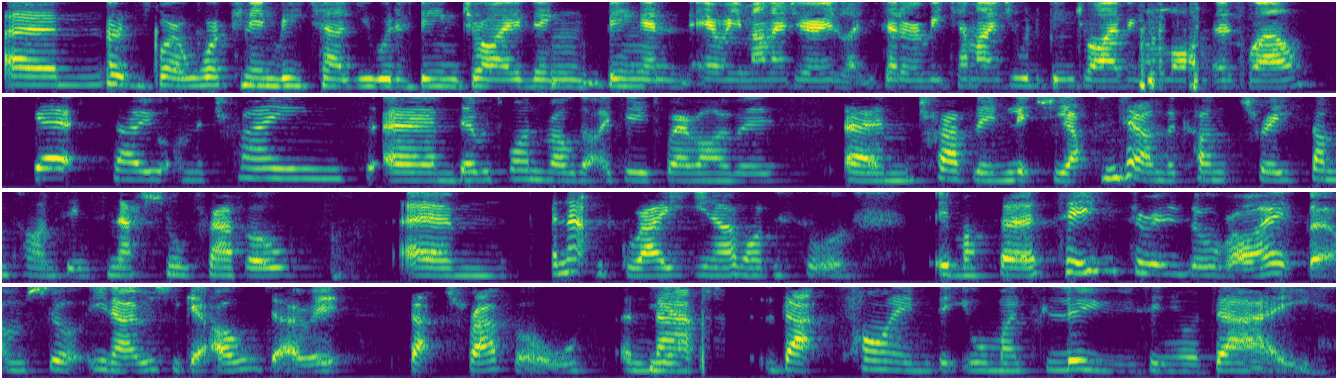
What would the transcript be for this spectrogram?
Um, where working in retail, you would have been driving, being an area manager, like you said, or a retail manager, you would have been driving a lot as well. Yeah, so on the trains, um, there was one role that I did where I was um, travelling literally up and down the country, sometimes international travel. Um, and that was great. You know, I was sort of in my 30s, so it was all right. But I'm sure, you know, as you get older, it's that travel and that yeah. that time that you almost lose in your day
